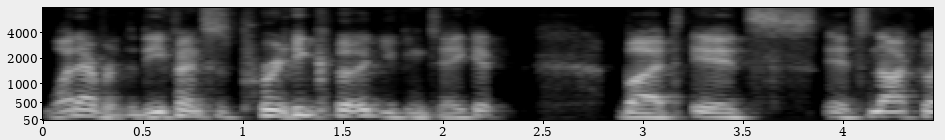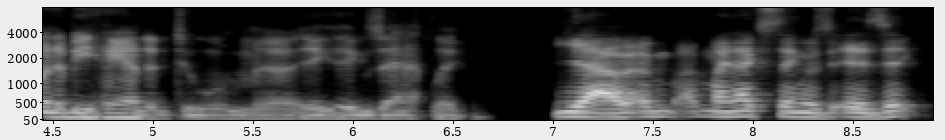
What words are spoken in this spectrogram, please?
whatever. The defense is pretty good. You can take it but it's it's not going to be handed to him uh, exactly. Yeah, um, my next thing was is it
